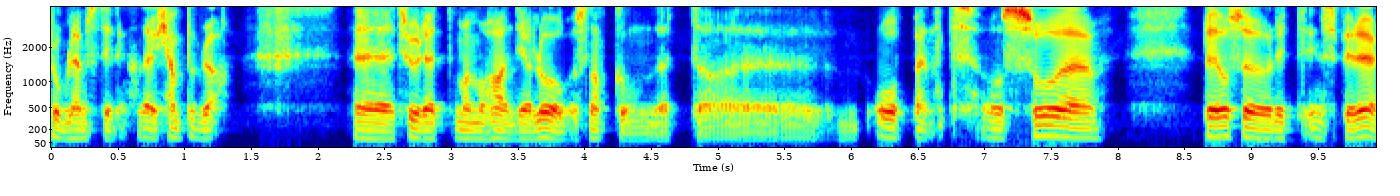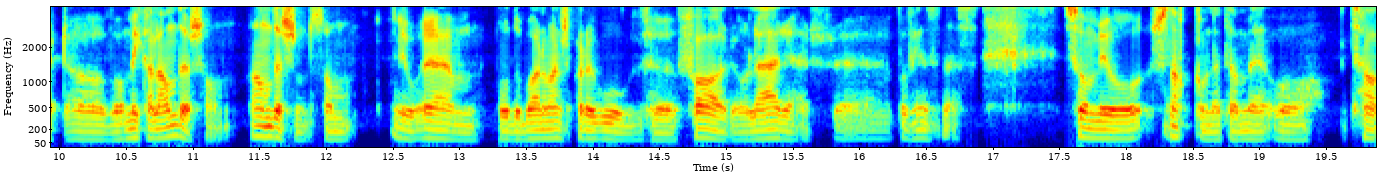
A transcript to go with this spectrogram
problemstillinga. Det er jo kjempebra. Eh, Jeg tror at man må ha en dialog og snakke om dette eh, åpent. Og så eh, ble jeg også litt inspirert av Mikael Andersson, Andersen, som jo er både barnevernspedagog, far og lærer på Finnsnes, som jo snakker om dette med å ta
